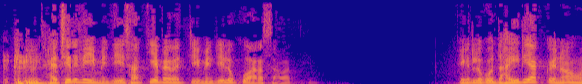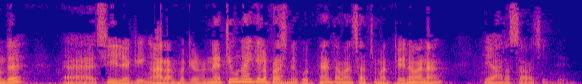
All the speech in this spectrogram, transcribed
හැසිරවීමේදී සතිය පැවැත්වීමේදී ලොකු අරසාවක් තියෙනවා. ඒකට ලොකු ධෛර්යයක් වෙනවා හොඳ සීලයෙන් ආරම්භ කරනවා. නැති උනායි කියලා ප්‍රශ්නකුත් නැහැ. Taman සත්‍යමත් වෙනවා නම් ඒ අරසාව සිද්ධ වෙනවා.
